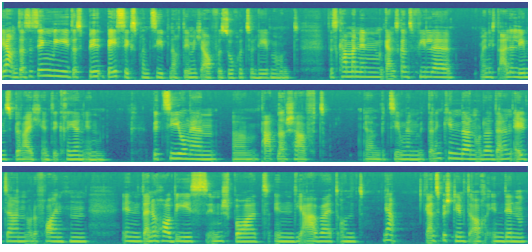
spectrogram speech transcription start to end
Ja, und das ist irgendwie das Basics-Prinzip, nach dem ich auch versuche zu leben. Und das kann man in ganz, ganz viele, wenn nicht alle Lebensbereiche integrieren, in Beziehungen, ähm, Partnerschaft, ähm, Beziehungen mit deinen Kindern oder deinen Eltern oder Freunden, in deine Hobbys, in Sport, in die Arbeit und ja, ganz bestimmt auch in den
